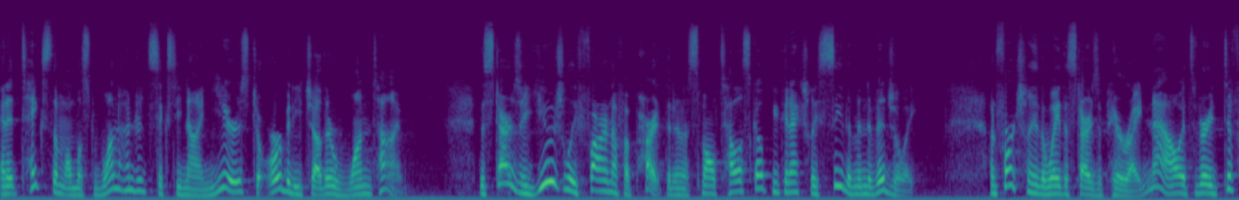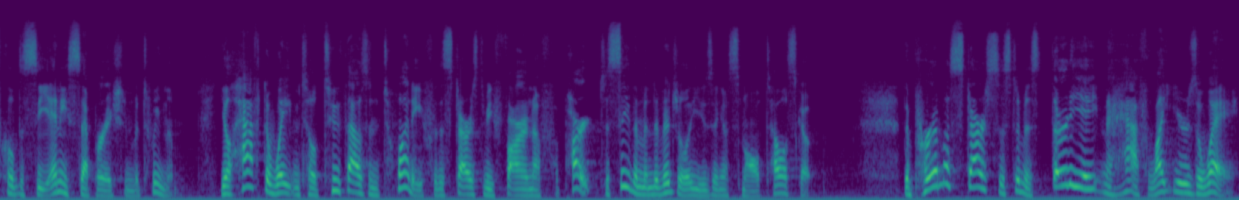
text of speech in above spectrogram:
and it takes them almost 169 years to orbit each other one time. The stars are usually far enough apart that in a small telescope you can actually see them individually. Unfortunately, the way the stars appear right now, it's very difficult to see any separation between them. You'll have to wait until 2020 for the stars to be far enough apart to see them individually using a small telescope. The Porrima star system is 38 and a half light years away.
